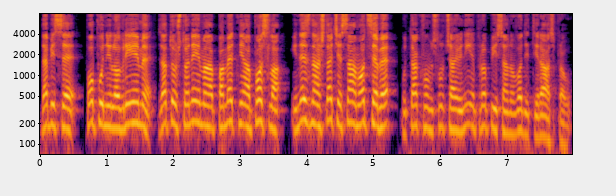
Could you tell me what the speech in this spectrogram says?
da bi se popunilo vrijeme zato što nema pametnija posla i ne zna šta će sam od sebe, u takvom slučaju nije propisano voditi raspravu.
